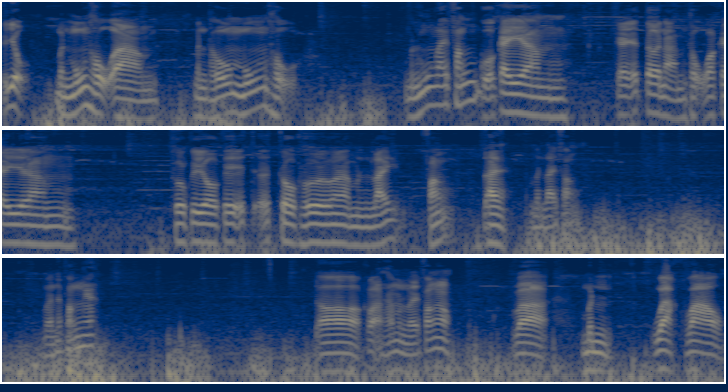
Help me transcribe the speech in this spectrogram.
Ví dụ mình muốn thụ à, mình thụ muốn thụ mình muốn lấy phấn của cây um, cây ester này mình thụ qua cây um, Tokyo, cái Estro mình lấy phấn đây, mình lấy phấn và nó phấn nha đó, các bạn thấy mình lấy phấn không? Và mình quạt vào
